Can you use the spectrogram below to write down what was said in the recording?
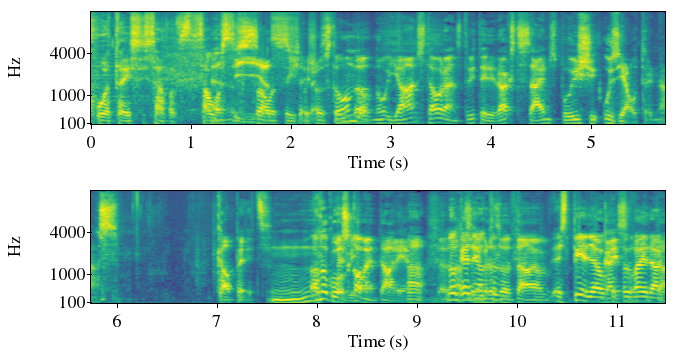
Ko taisi salasījis? Salasīju par šo stundu. Nu, Jānis Taurāns Twitterī raksta, saimnes puiši uzjautrinās. Kāpēc? Mm, nu, pēc komentāriem. Ah, nu, gan jau tur, tā, es pieļauju, ka tur vairāk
